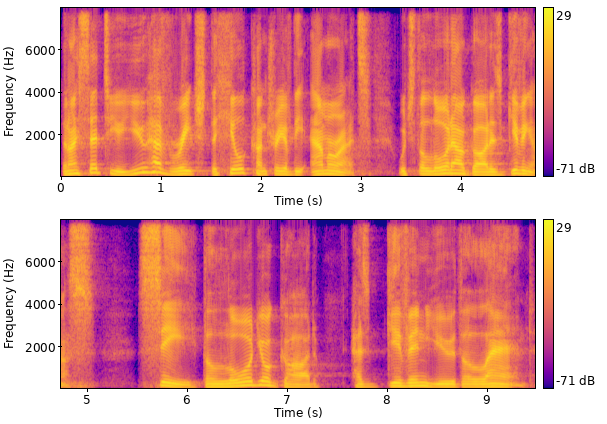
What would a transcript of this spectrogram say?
Then I said to you, You have reached the hill country of the Amorites, which the Lord our God is giving us. See, the Lord your God has given you the land.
